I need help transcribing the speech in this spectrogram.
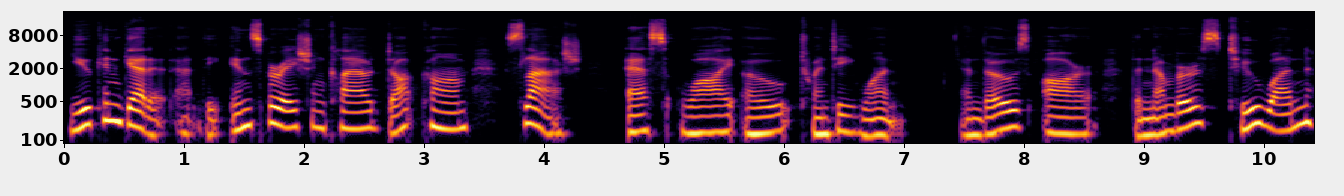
You can get it at theinspirationcloud.com slash SYO21. And those are the numbers 21,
